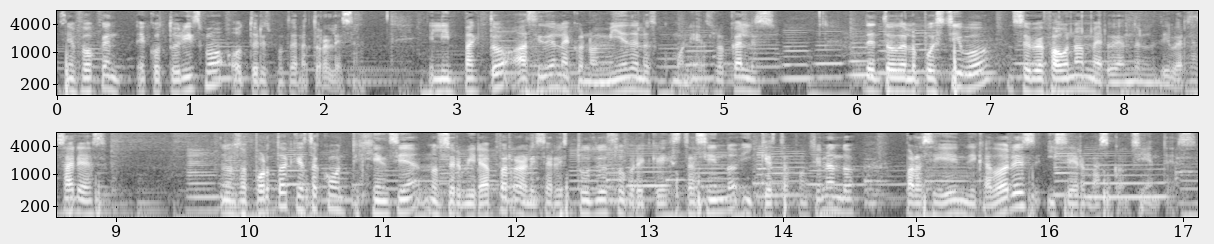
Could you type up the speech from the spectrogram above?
se enfoca en ecoturismo o turismo de naturaleza. El impacto ha sido en la economía de las comunidades locales. Dentro de lo positivo, se ve fauna merodeando en las diversas áreas. Nos aporta que esta contingencia nos servirá para realizar estudios sobre qué está haciendo y qué está funcionando, para seguir indicadores y ser más conscientes.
